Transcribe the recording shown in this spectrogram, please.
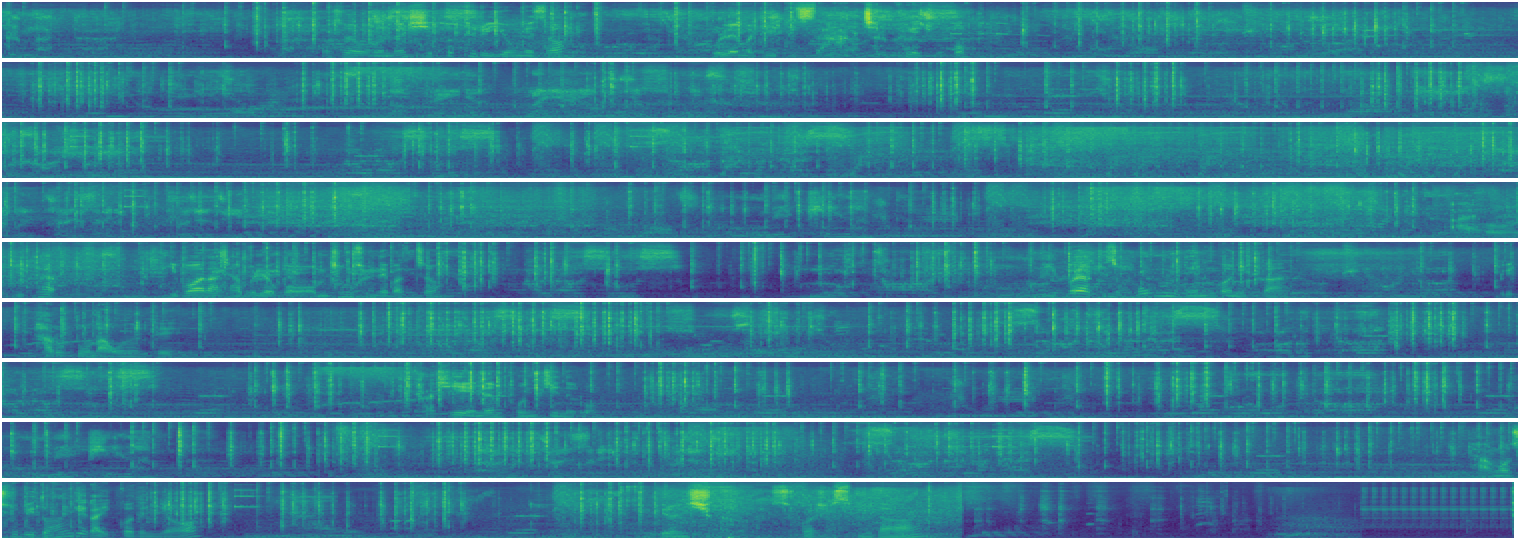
끝났다. 허세어로는 시프트를 이용해서 몰래 멀티 싹 체크해주고 이거 하나 잡으려고 엄청 손해봤죠? 이거야 계속 뽑으면 되는 거니까. 왜 바로 또 나오는데. 다시 얘는 본진으로 수비도 한계가 있거든요. 이런 식으로 수고하셨습니다.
